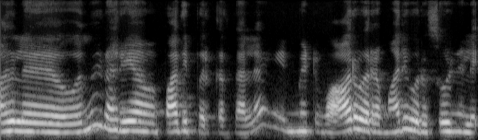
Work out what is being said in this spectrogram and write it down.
அதில் வந்து நிறையா பாதிப்பு இருக்கிறதால இனிமேட்டு வார் வர மாதிரி ஒரு சூழ்நிலை.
